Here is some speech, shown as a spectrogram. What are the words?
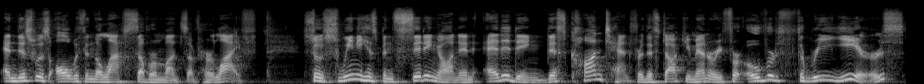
and this was all within the last several months of her life. So Sweeney has been sitting on and editing this content for this documentary for over three years,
